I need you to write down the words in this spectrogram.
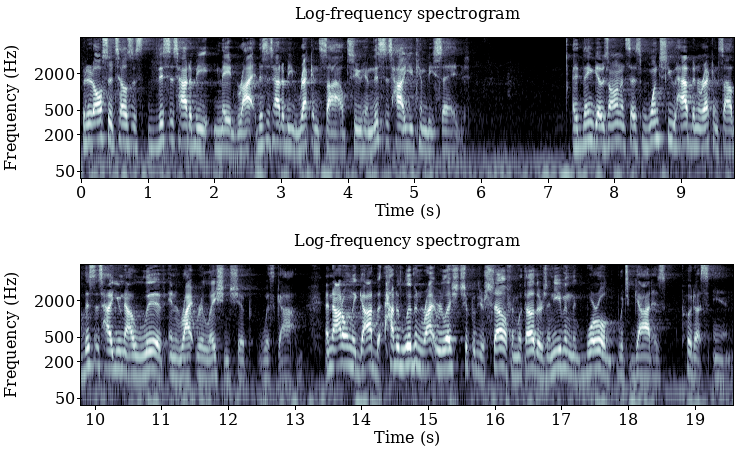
But it also tells us this is how to be made right. This is how to be reconciled to Him. This is how you can be saved. It then goes on and says, once you have been reconciled, this is how you now live in right relationship with God. And not only God, but how to live in right relationship with yourself and with others and even the world which God has put us in.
